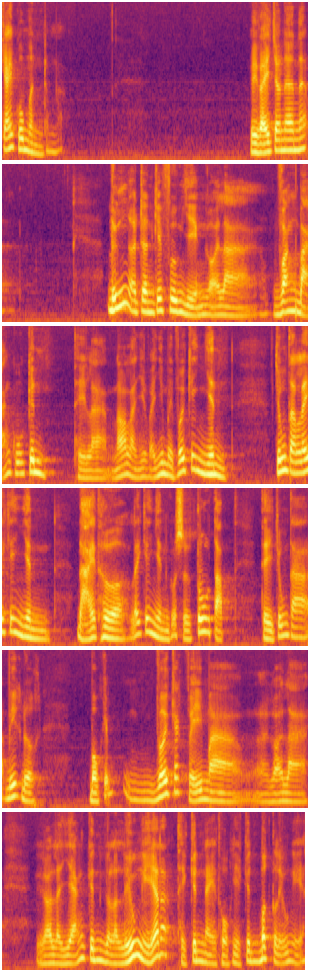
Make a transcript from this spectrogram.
cái của mình trong đó. Vì vậy cho nên á, đứng ở trên cái phương diện gọi là văn bản của kinh thì là nó là như vậy. Nhưng mà với cái nhìn, chúng ta lấy cái nhìn đại thừa, lấy cái nhìn của sự tu tập thì chúng ta biết được một cái, với các vị mà à, gọi là gọi là giảng kinh, gọi là liễu nghĩa đó, thì kinh này thuộc về kinh bất liễu nghĩa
